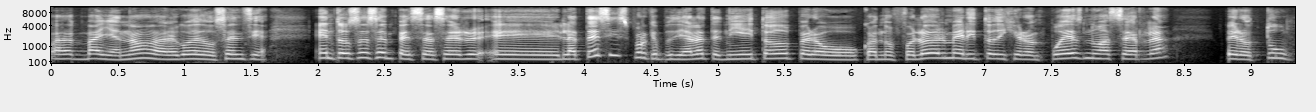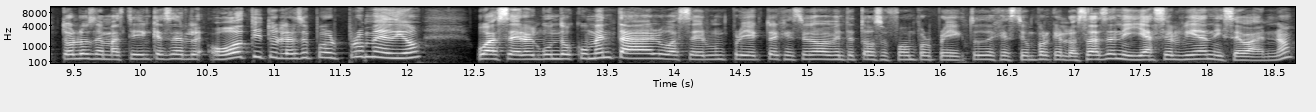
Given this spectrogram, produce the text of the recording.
va- vaya, ¿no? Algo de docencia. Entonces empecé a hacer eh, la tesis porque pues ya la tenía y todo, pero cuando fue lo del mérito dijeron, puedes no hacerla, pero tú, todos los demás tienen que hacerle o titularse por promedio o hacer algún documental o hacer un proyecto de gestión. Obviamente todos se fueron por proyectos de gestión porque los hacen y ya se olvidan y se van, ¿no?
